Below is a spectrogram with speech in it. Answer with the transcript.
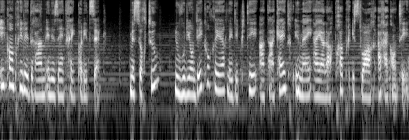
y compris les drames et les intrigues politiques. Mais surtout, nous voulions découvrir les députés en tant qu'êtres humains ayant leur propre histoire à raconter.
